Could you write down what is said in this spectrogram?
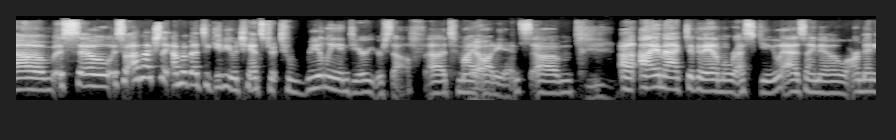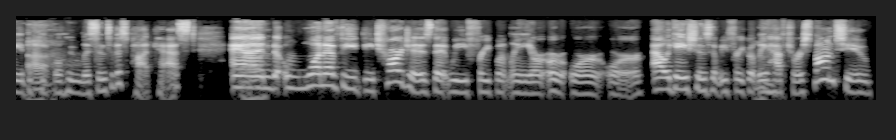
Um, so, so I'm actually I'm about to give you a chance to to really endear yourself uh, to my yeah. audience. Um, mm. uh, I am active in animal rescue, as I know are many of the uh, people who listen to this podcast. Uh-huh. And one of the the charges that we frequently or or or, or allegations that we frequently mm. have to respond to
